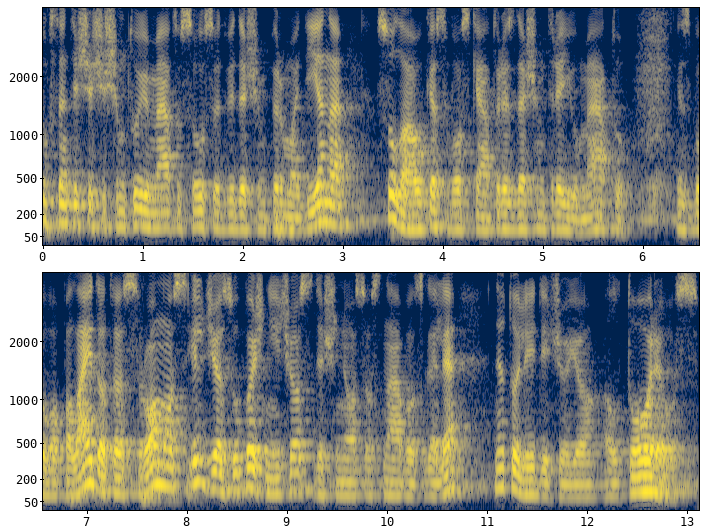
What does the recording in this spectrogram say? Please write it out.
1600 m. sausio 21 d. sulaukęs vos 43 metų. Jis buvo palaidotas Romos Ildžiasų bažnyčios dešiniosios navos gale netoli didžiojo altoriaus.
